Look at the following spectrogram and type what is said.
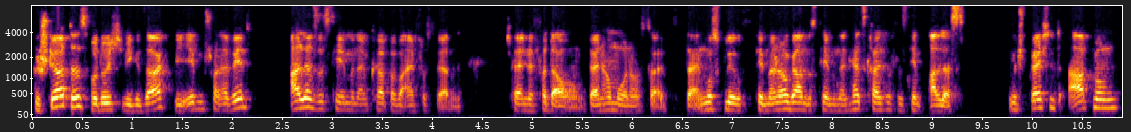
gestört ist, wodurch, wie gesagt, wie eben schon erwähnt, alle Systeme in deinem Körper beeinflusst werden. Deine Verdauung, dein Hormonhaushalt, dein muskuläres System, dein Organsystem, dein Herz-Kreislauf-System, alles. Dementsprechend Atmung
